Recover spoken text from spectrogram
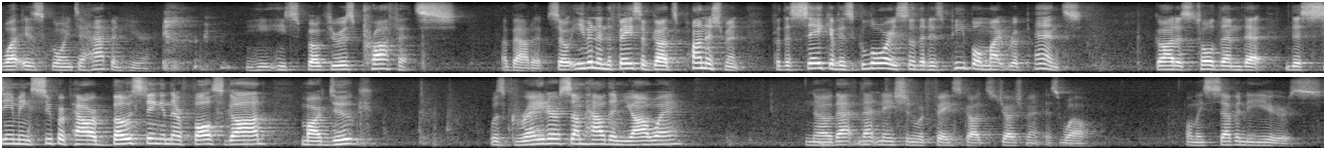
what is going to happen here. He, he spoke through his prophets about it. So, even in the face of God's punishment, for the sake of his glory, so that his people might repent, God has told them that this seeming superpower, boasting in their false God, Marduk, was greater somehow than Yahweh. No, that, that nation would face God's judgment as well. Only 70 years.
